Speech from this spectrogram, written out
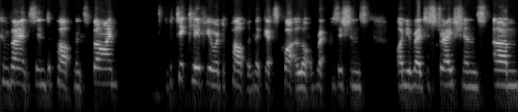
conveyancing departments by particularly if you're a department that gets quite a lot of requisitions on your registrations. Um,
